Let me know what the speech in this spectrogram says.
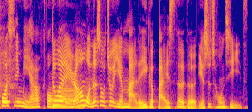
波西米亚风啊、对，然后我那时候就也买了一个白色的，也是充气椅子。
